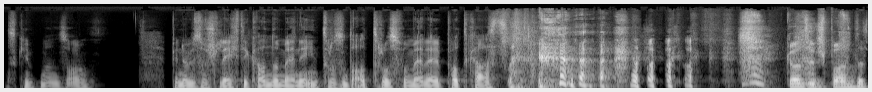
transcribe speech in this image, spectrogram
Das könnte man sagen bin aber so schlecht, ich kann nur meine Intros und Outros von meinen Podcasts. Ganz entspannt. Das,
